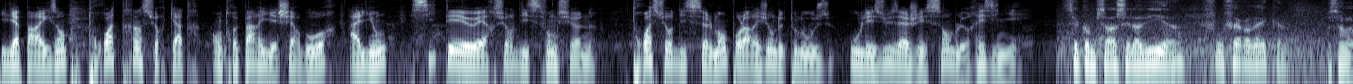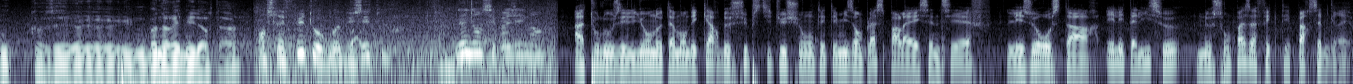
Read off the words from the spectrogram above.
Il y a par exemple 3 trains sur 4 entre Paris et Cherbourg. À Lyon, 6 TER sur 10 fonctionnent. 3 sur 10 seulement pour la région de Toulouse, où les usagers semblent résignés. C'est comme ça, c'est la vie, hein. il faut faire avec. Ça va me causer euh, une bonne heure et demie de retard. On se lève plus tôt, ouais, puis c'est tout. Non, non, c'est pas gênant. À Toulouse et Lyon, notamment des quarts de substitution ont été mis en place par la SNCF. Les Eurostars et les Thalys, eux, ne sont pas affectés par cette grève.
